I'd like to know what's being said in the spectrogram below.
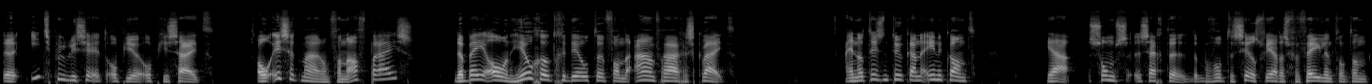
uh, iets publiceert op je, op je site, al is het maar een vanafprijs, dan ben je al een heel groot gedeelte van de aanvragers kwijt. En dat is natuurlijk aan de ene kant, ja, soms zegt de, de, bijvoorbeeld de sales van ja, dat is vervelend, want dan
